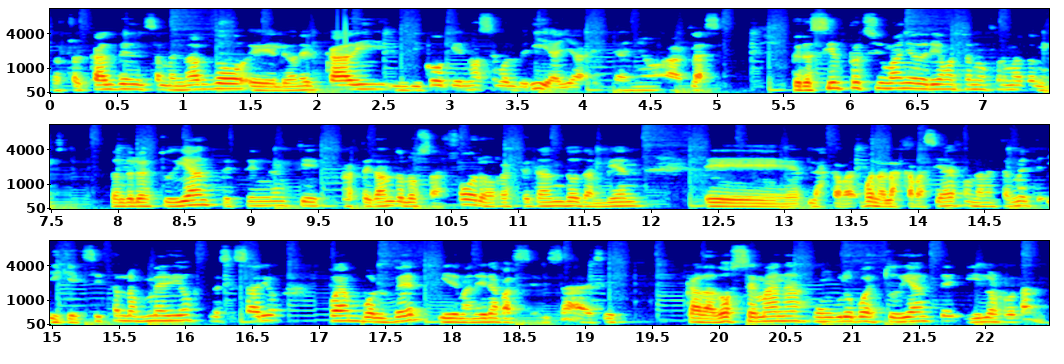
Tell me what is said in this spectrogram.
Nuestro alcalde en San Bernardo, eh, Leonel Cadi, indicó que no se volvería ya este año a clase pero sí el próximo año deberíamos estar en un formato mixto. donde los estudiantes tengan que, respetando los aforos, respetando también eh, las, capacidades fundamentalmente, y que existan los medios necesarios, puedan volver y de manera parcializada, es decir, cada dos semanas un grupo de estudiantes y los rotando.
